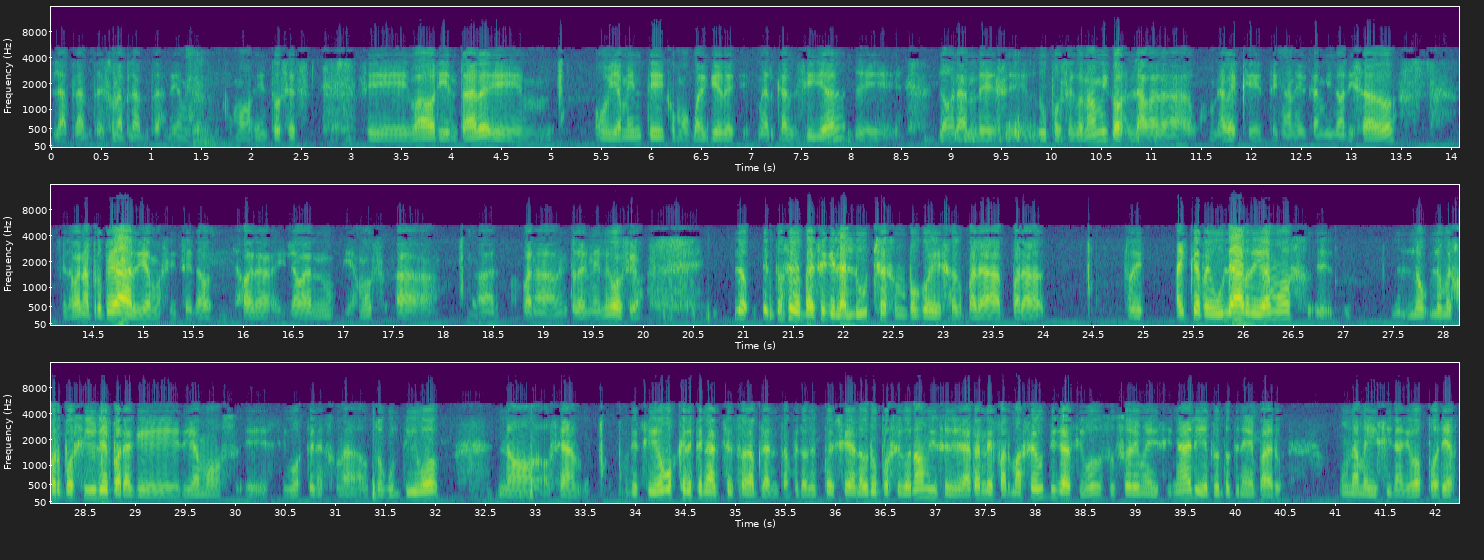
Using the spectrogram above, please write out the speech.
la planta, es una planta, digamos. Como, entonces se va a orientar, obviamente, como cualquier mercancía, los grandes grupos económicos, la van a, una vez que tengan el camino alisado, se la van a apropiar, digamos, y se la, van a, y la van, digamos, a, van a entrar en el negocio. entonces me parece que la lucha es un poco esa, para, para hay que regular, digamos, eh, lo, mejor posible para que, digamos, eh, si vos tenés un autocultivo, no, o sea, porque si vos querés tener acceso a la planta, pero después llegan los grupos económicos y las grandes farmacéuticas, y vos sos usuario medicinal y de pronto tenés que pagar una medicina que vos podrías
